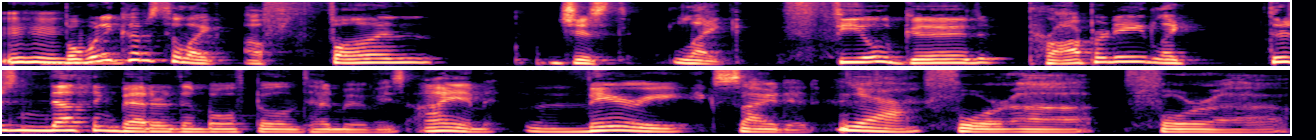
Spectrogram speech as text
Mm-hmm. But when it comes to like a fun just like feel good property, like there's nothing better than both Bill and Ted movies. I am very excited yeah, for uh for uh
